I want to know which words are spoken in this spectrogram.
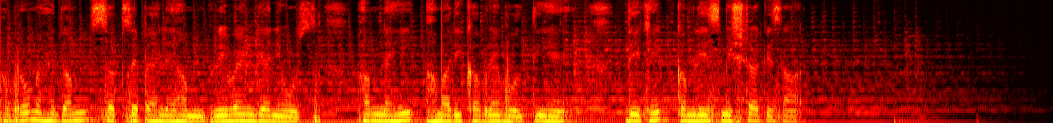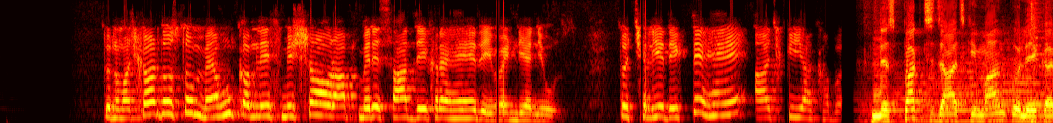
खबरों में है दम। सबसे पहले हम रेवा इंडिया न्यूज़ हम नहीं, हमारी खबरें बोलती हैं। देखें कमलेश मिश्रा के साथ। तो नमस्कार दोस्तों, मैं हूँ कमलेश मिश्रा और आप मेरे साथ देख रहे हैं रेवा इंडिया न्यूज़ तो चलिए देखते हैं आज की यह खबर। निष्पक्ष जाँच की मांग को लेकर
